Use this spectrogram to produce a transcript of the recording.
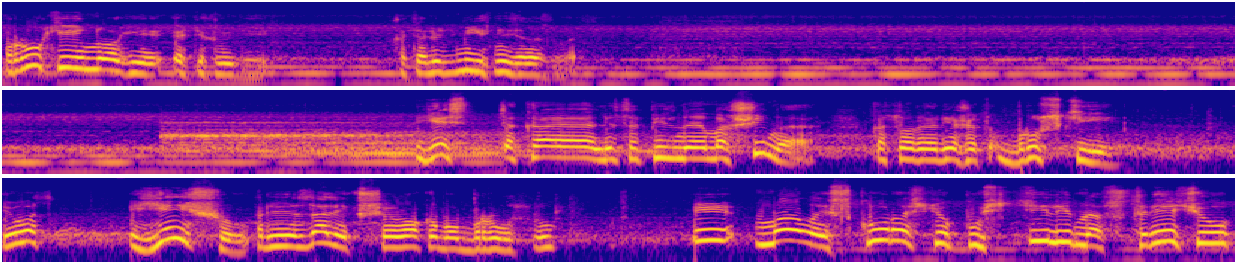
руки и ноги этих людей. Хотя людьми их нельзя назвать. Есть такая лесопильная машина, которая режет бруски. И вот ейшу привязали к широкому брусу и малой скоростью пустили навстречу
